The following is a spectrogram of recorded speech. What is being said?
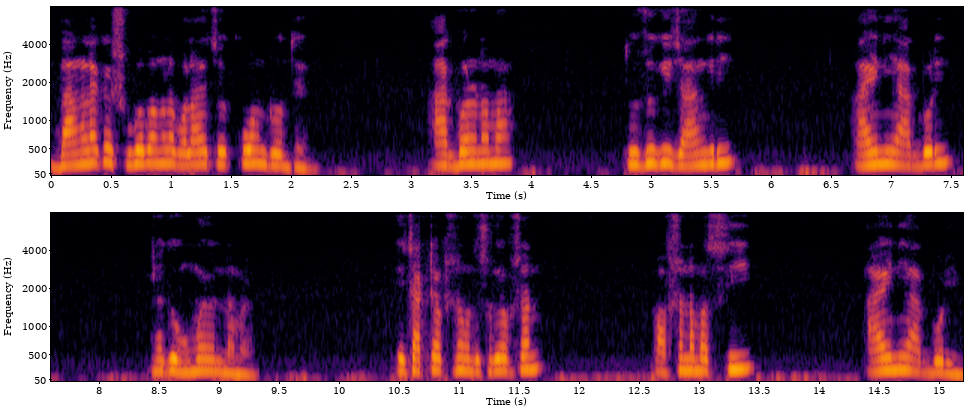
বাংলাকে শুভ বাংলা বলা হয়েছে কোন গ্রন্থে? আকবরনামা তুজুকি জাহাঙ্গীরি, আইনি আকবরী, নাকি হুমায়ুন নামা? এই চারটি অপশানের মধ্যে sorry option. Option number C Aini Akbari.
